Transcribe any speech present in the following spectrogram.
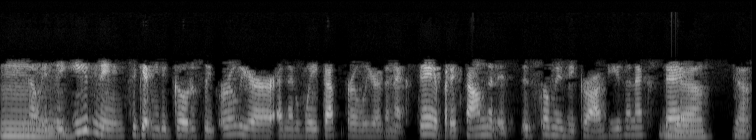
you know, in the Mm. evening to get me to go to sleep earlier and then wake up earlier the next day. But I found that it, it still made me groggy the next day. Yeah, yeah.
